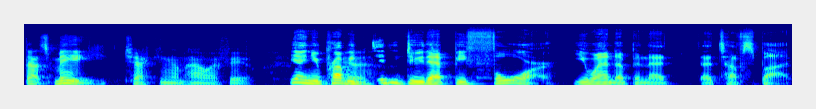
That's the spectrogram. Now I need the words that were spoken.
that's me checking on how i feel Yeah. And you probably Yeah. didn't do that before you end up in that, that tough spot.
